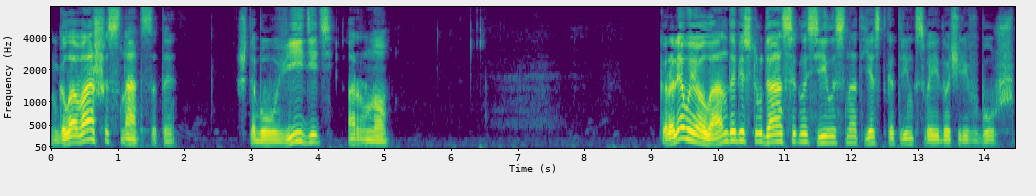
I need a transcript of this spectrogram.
Глава шестнадцатая. Чтобы увидеть Арно. Королева Иоланда без труда согласилась на отъезд Катрин к своей дочери в Бурж.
